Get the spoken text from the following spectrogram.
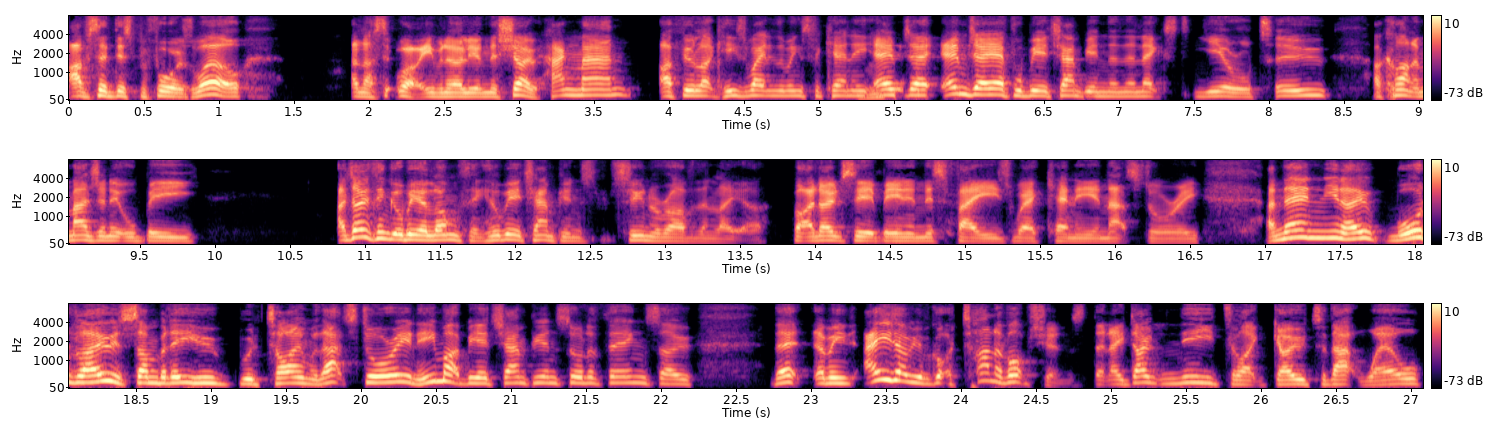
I've said this before as well. And I said, well, even earlier in the show, Hangman, I feel like he's waiting in the wings for Kenny. Mm-hmm. MJ, MJF will be a champion in the next year or two. I can't imagine it will be. I don't think it'll be a long thing. He'll be a champion sooner rather than later. But I don't see it being in this phase where Kenny in that story. And then, you know, Wardlow is somebody who would time with that story and he might be a champion sort of thing. So that I mean, AEW have got a ton of options that they don't need to like go to that well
